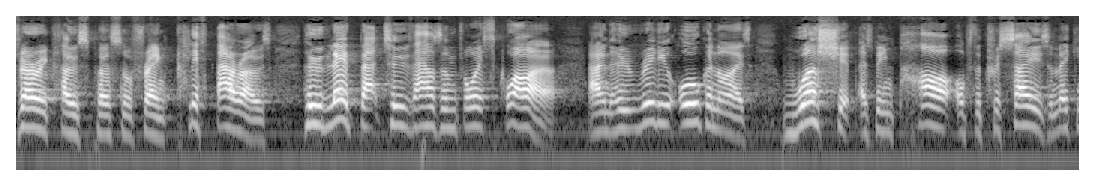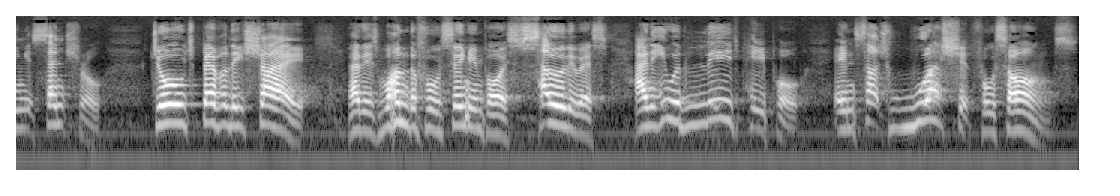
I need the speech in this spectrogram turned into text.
very close personal friend, Cliff Barrows, who led that 2,000 voice choir and who really organized worship as being part of the Crusades and making it central. George Beverly Shea had his wonderful singing voice, soloist, and he would lead people in such worshipful songs.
